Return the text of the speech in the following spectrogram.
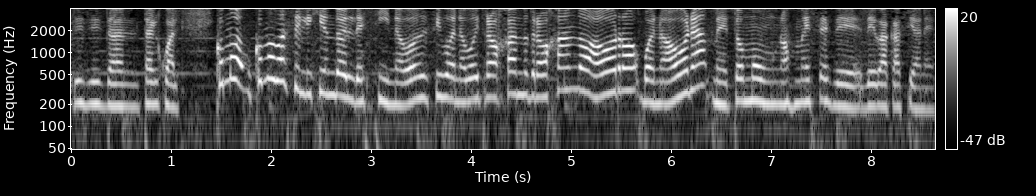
sí, sí, tal, tal cual. ¿Cómo, ¿Cómo vas eligiendo el destino? Vos decís, bueno, voy trabajando, trabajando, ahorro, bueno, ahora me tomo unos meses de, de vacaciones.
